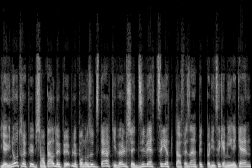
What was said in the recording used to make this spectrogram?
Il y a une autre pub. Si on parle de pub, pour nos auditeurs qui veulent se divertir tout en faisant un peu de politique américaine,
